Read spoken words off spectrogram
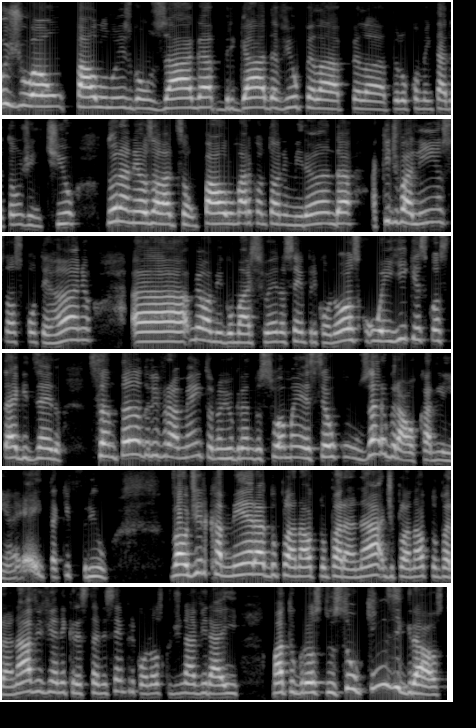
o João Paulo Luiz Gonzaga, obrigada, viu, pela, pela, pelo comentário tão gentil. Dona Neuza lá de São Paulo, Marco Antônio Miranda, aqui de Valinhos, nosso conterrâneo. Uh, meu amigo Márcio Eno, sempre conosco. O Henrique Escosteg dizendo: Santana do Livramento, no Rio Grande do Sul, amanheceu com zero grau, Carlinha. Eita, que frio. Valdir Cameira, do Planalto no Paraná, de Planalto no Paraná, Viviane Crestani sempre conosco, de Naviraí, Mato Grosso do Sul, 15 graus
